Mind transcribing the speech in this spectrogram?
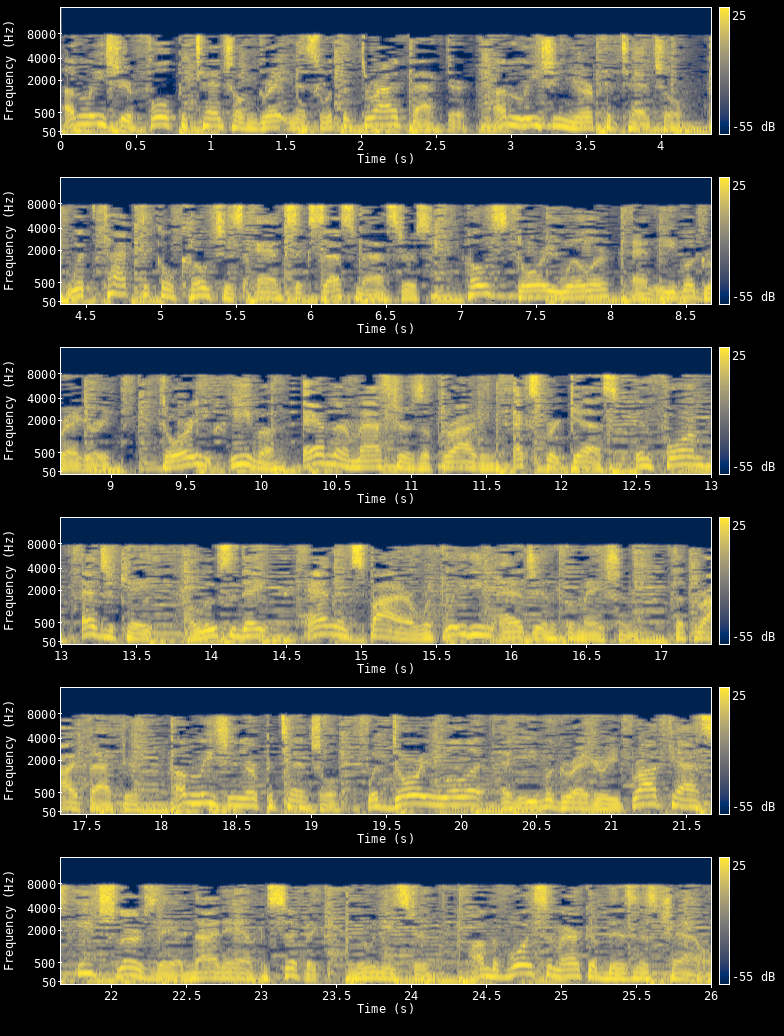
Unleash your full potential and greatness with the Thrive Factor, unleashing your potential. With tactical coaches and success masters, hosts Dory Willer and Eva Gregory. Dory, Eva, and their masters of thriving expert guests inform, educate, elucidate, and inspire with leading edge information. The Thrive Factor, unleashing your potential with Dory Willer and Eva Gregory broadcasts each Thursday at 9 a.m. Pacific, noon Eastern on the Voice America Business Channel.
